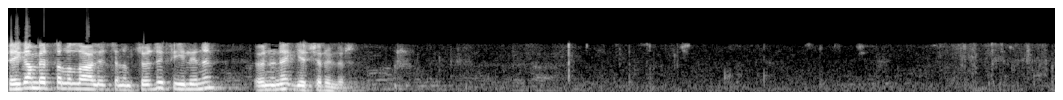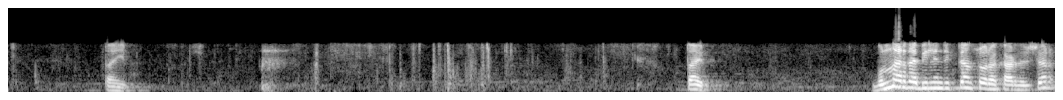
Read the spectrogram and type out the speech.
Peygamber sallallahu aleyhi ve sellem sözü fiilinin önüne geçirilir. Tayyip. Tayyip. Bunlar da bilindikten sonra kardeşler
